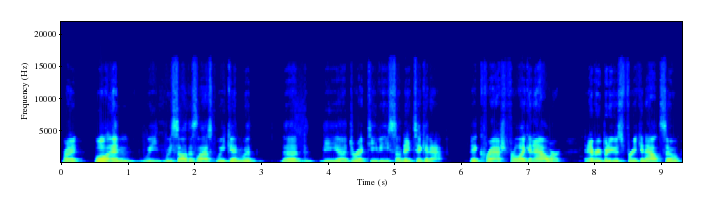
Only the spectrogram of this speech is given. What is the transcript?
Right. Well and we we saw this last weekend with the the, uh, DirecTV Sunday Ticket app. It crashed for like an hour and everybody was freaking out. So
